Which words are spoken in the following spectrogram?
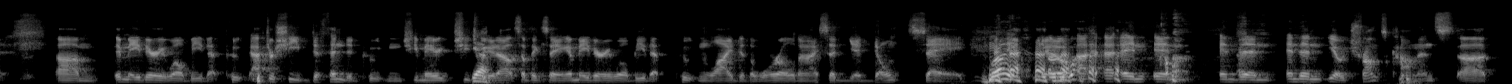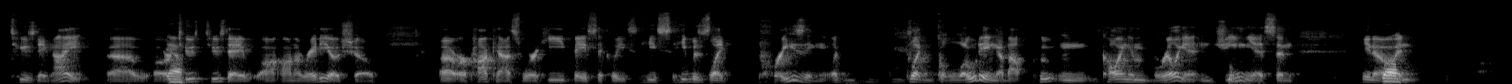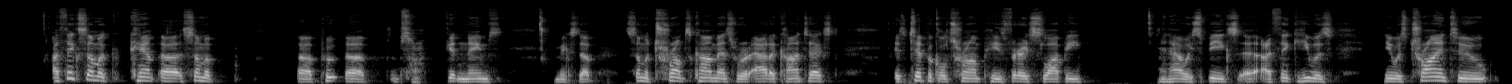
um, it may very well be that Putin. After she defended Putin, she may she yeah. tweeted out something saying it may very well be that Putin lied to the world. And I said, you don't say, right? You know, uh, and and and then and then you know Trump's comments uh, Tuesday night uh, or yeah. Tuesday on a radio show uh, or podcast where he basically he's he was like praising like like gloating about Putin, calling him brilliant and genius, and you know, well, and I think some of camp, uh, some of uh, Putin, uh, I'm sorry, getting names mixed up. Some of Trump's comments were out of context. It's typical Trump. He's very sloppy in how he speaks. Uh, I think he was he was trying to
